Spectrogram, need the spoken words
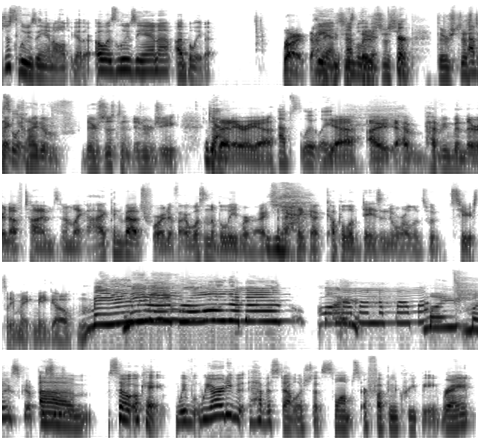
just Louisiana altogether. Oh, is Louisiana? I believe it. Right. The end. It's I believe there's it. just Sure. a, there's just Absolutely. a kind of there's just an energy to Yeah, that area. absolutely. Yeah, I have having been there enough times, and I'm like, I can vouch for it. If I wasn't a believer, I, I think a couple of days in New Orleans would seriously make me go, maybe I'm wrong about my my my skepticism. Um, so okay, we've we already have established that swamps are fucking creepy, right?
